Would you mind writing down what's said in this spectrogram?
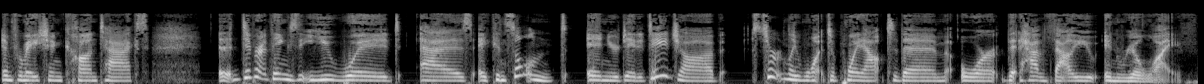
information contacts uh, different things that you would as a consultant in your day-to-day job certainly want to point out to them or that have value in real life.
